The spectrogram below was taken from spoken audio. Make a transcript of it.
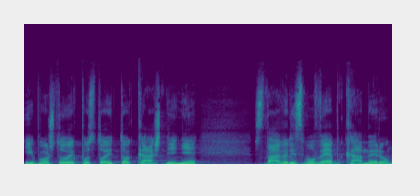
i pošto uvek postoji to kašnjenje, stavili smo web kameru,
